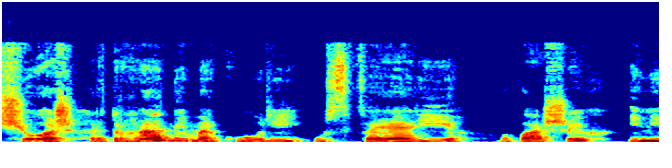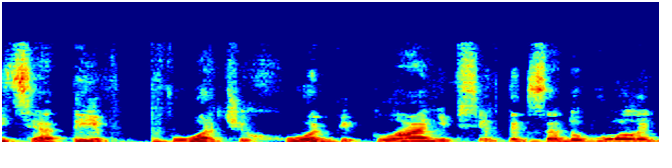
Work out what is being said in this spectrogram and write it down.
Що ж, ретроградний Меркурій у сфері ваших ініціатив, творчих, хобі, планів, всіх тих задоволень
